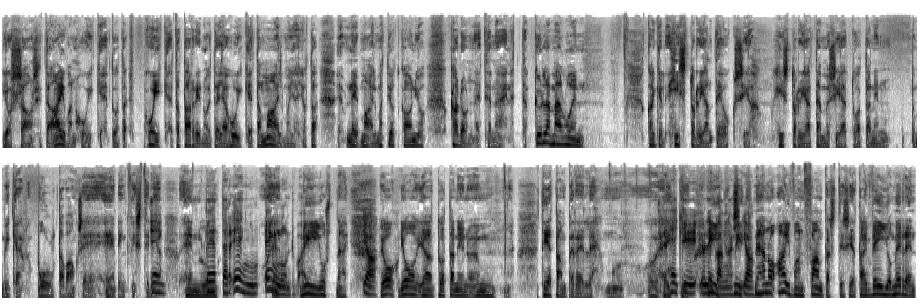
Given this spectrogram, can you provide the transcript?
jossa on sitten aivan huikea, tuota, huikeita tarinoita ja huikeita maailmoja, jota, ne maailmat, jotka on jo kadonneet ja näin. Että kyllä mä luen kaiken historian teoksia, historiaa tämmöisiä tuota niin, mikä pultava, onko se Enqvistin? En, Enlund. Peter Eng, Englund vai? Niin, just näin. Joo, joo, joo ja tuota niin, mm, Tie Tampereelle Heikki, Heikki Ylikangas, niin, joo. Nehän on aivan fantastisia, tai Veijo Meren,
